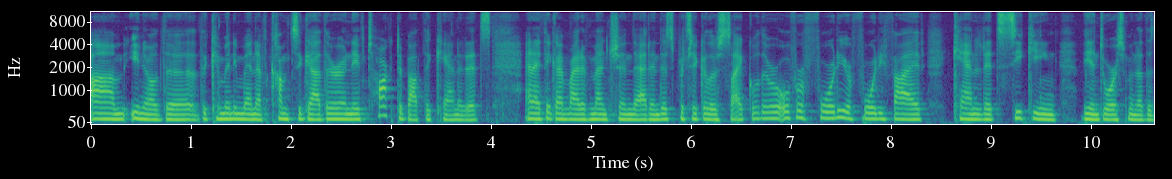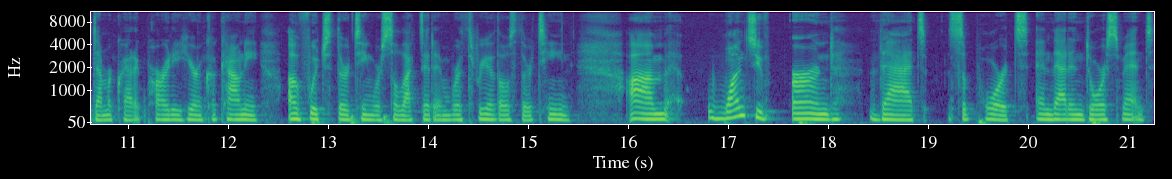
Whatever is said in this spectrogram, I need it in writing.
um, you know, the, the committeemen have come together and they've talked about the candidates. And I think I might have mentioned that in this particular cycle, there were over 40 or 45 candidates seeking the endorsement of the Democratic Party here in Cook County, of which 13 were selected, and we're three of those 13. Um, once you've earned that support and that endorsement,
